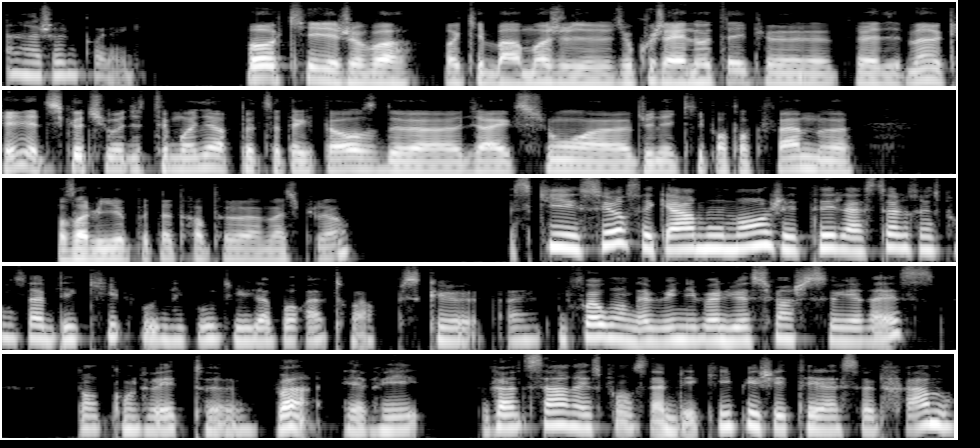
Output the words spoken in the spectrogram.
un jeune collègue. Ok, je vois. Ok, bah moi, du coup, j'avais noté que tu avais dit, bah, ok, est-ce que tu veux témoigner un peu de cette expérience de direction d'une équipe en tant que femme? Dans un milieu peut-être un peu euh, masculin Ce qui est sûr, c'est qu'à un moment, j'étais la seule responsable d'équipe au niveau du laboratoire, puisque euh, une fois où on avait une évaluation HCRS, donc on devait être 20, euh, il y avait 25 responsables d'équipe et j'étais la seule femme.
